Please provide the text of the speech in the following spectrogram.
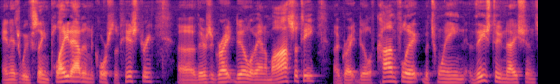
and as we've seen played out in the course of history, there's a great deal of animosity, a great deal of conflict between these two nations,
